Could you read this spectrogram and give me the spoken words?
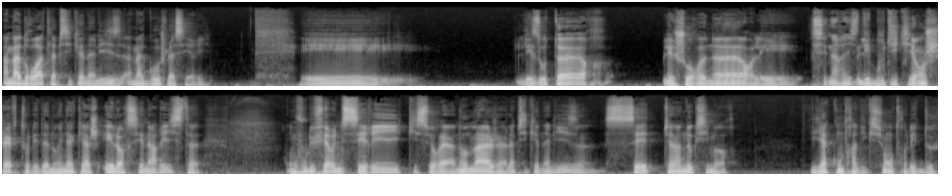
à ma droite la psychanalyse, à ma gauche la série. Et les auteurs les showrunners, les scénaristes, les boutiquiers en chef, Toledano et Nakash, et leurs scénaristes ont voulu faire une série qui serait un hommage à la psychanalyse, c'est un oxymore. Il y a contradiction entre les deux.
